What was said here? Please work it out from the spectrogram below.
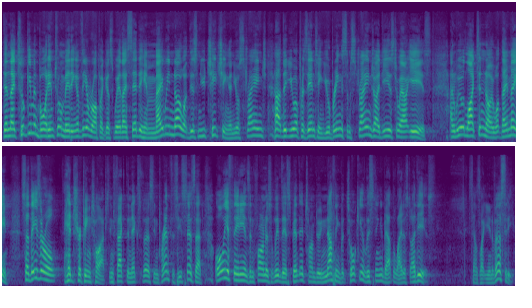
Then they took him and brought him to a meeting of the Areopagus, where they said to him, "May we know what this new teaching and your strange uh, that you are presenting? You are bringing some strange ideas to our ears, and we would like to know what they mean." So these are all head-tripping types. In fact, the next verse in parentheses says that all the Athenians and foreigners who lived there spent their time doing nothing but talking and listening about the latest ideas. Sounds like university.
